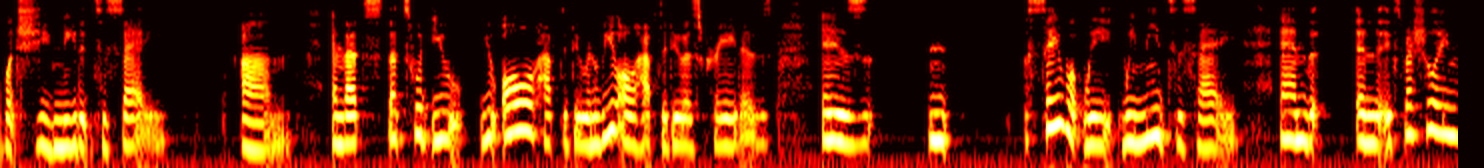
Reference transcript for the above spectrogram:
what she needed to say um, and that's that's what you you all have to do and we all have to do as creatives is say what we we need to say. And and especially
